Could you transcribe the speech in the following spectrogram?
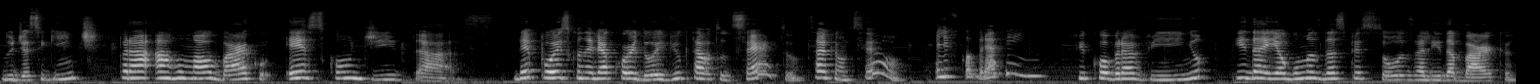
no dia seguinte, para arrumar o barco escondidas. Depois, quando ele acordou e viu que tava tudo certo, sabe o que aconteceu? Ele ficou bravinho. Ficou bravinho e daí algumas das pessoas ali da barca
